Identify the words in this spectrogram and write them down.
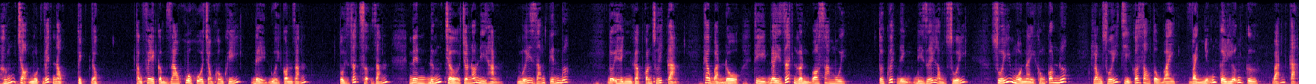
hứng chọn một vết nọc kịch độc. Thằng Phê cầm dao khua khua trong không khí để đuổi con rắn. Tôi rất sợ rắn, nên đứng chờ cho nó đi hẳn mới dám tiến bước. Đội hình gặp con suối cạn. Theo bản đồ thì đây rất gần Bo Sa Mui. Tôi quyết định đi dưới lòng suối. Suối mùa này không có nước. Lòng suối chỉ có rau tàu bay và những cây lưỡng cư bán cạn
